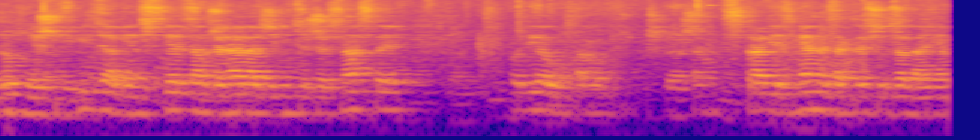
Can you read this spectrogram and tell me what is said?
Również nie widzę, a więc stwierdzam, że Rada Dzielnicy 16 podjęła uchwałę w sprawie zmiany zakresu zadania.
